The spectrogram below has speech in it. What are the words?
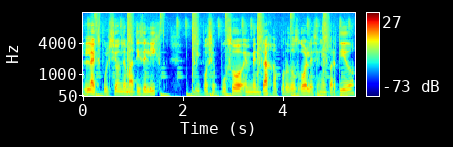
la expulsión de Matis de Ligt y pues se puso en ventaja por dos goles en el partido.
